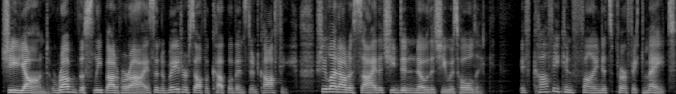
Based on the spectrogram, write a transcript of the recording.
She yawned, rubbed the sleep out of her eyes, and made herself a cup of instant coffee. She let out a sigh that she didn't know that she was holding. If coffee can find its perfect mate,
